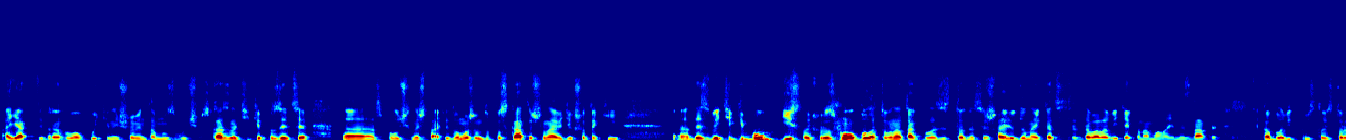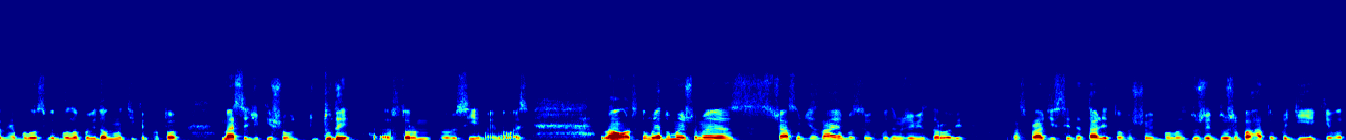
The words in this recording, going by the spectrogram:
а як відреагував Путін і що він там озвучив. Сказана тільки позиція е, Сполучених Штатів. То можемо допускати, що навіть якщо такий е, десь витік і був, дійсно, якщо розмова була, то вона так була зі сторони США. Людина, яка це давала витік, вона мала і не знати, яка була відповідь з тої сторони. Було було повідомлено тільки про то меседж, який йшов туди, е, в сторону Росії, маю на увазі. Ну, от. Тому я думаю, що ми часом дізнаємося, будемо живі, здорові. Насправді всі деталі того, що відбулося, дуже дуже багато подій, які от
